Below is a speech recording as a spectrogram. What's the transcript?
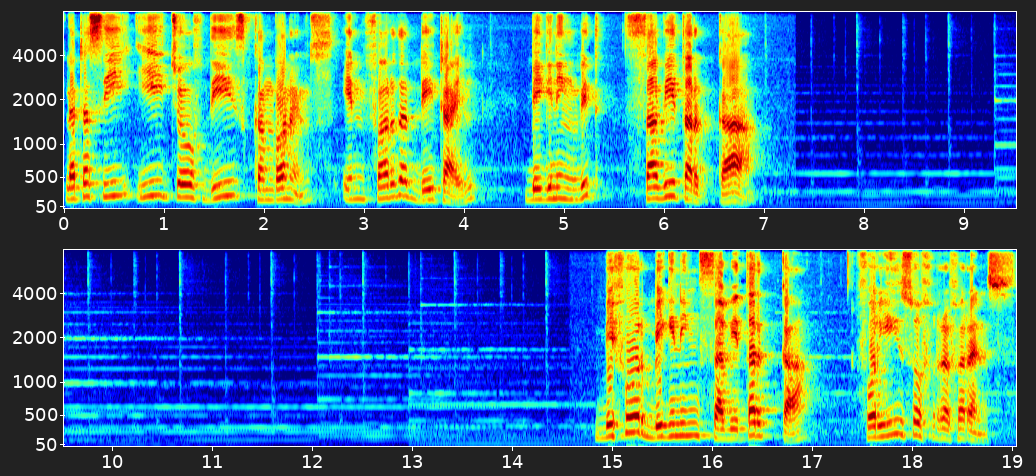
Let us see each of these components in further detail beginning with Savitarka. Before beginning Savitarka, for ease of reference,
